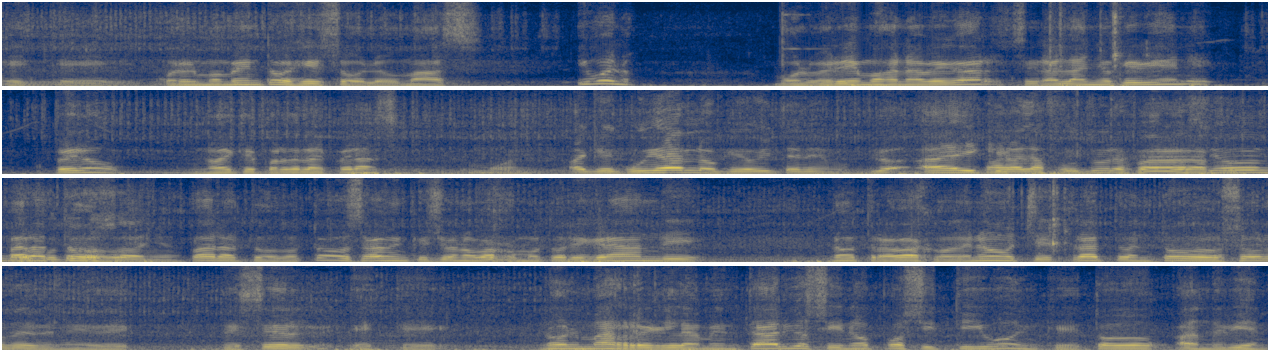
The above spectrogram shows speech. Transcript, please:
Este, por el momento es eso lo más. Y bueno, volveremos a navegar, será el año que viene, pero no hay que perder la esperanza. Bueno, hay que cuidar lo que hoy tenemos. Lo- hay que- para la futura para, generación, para los futuros todo, años. Para todo. Todos saben que yo no bajo motores grandes, no trabajo de noche, trato en todos los órdenes de, de ser este, no el más reglamentario, sino positivo en que todo ande bien.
